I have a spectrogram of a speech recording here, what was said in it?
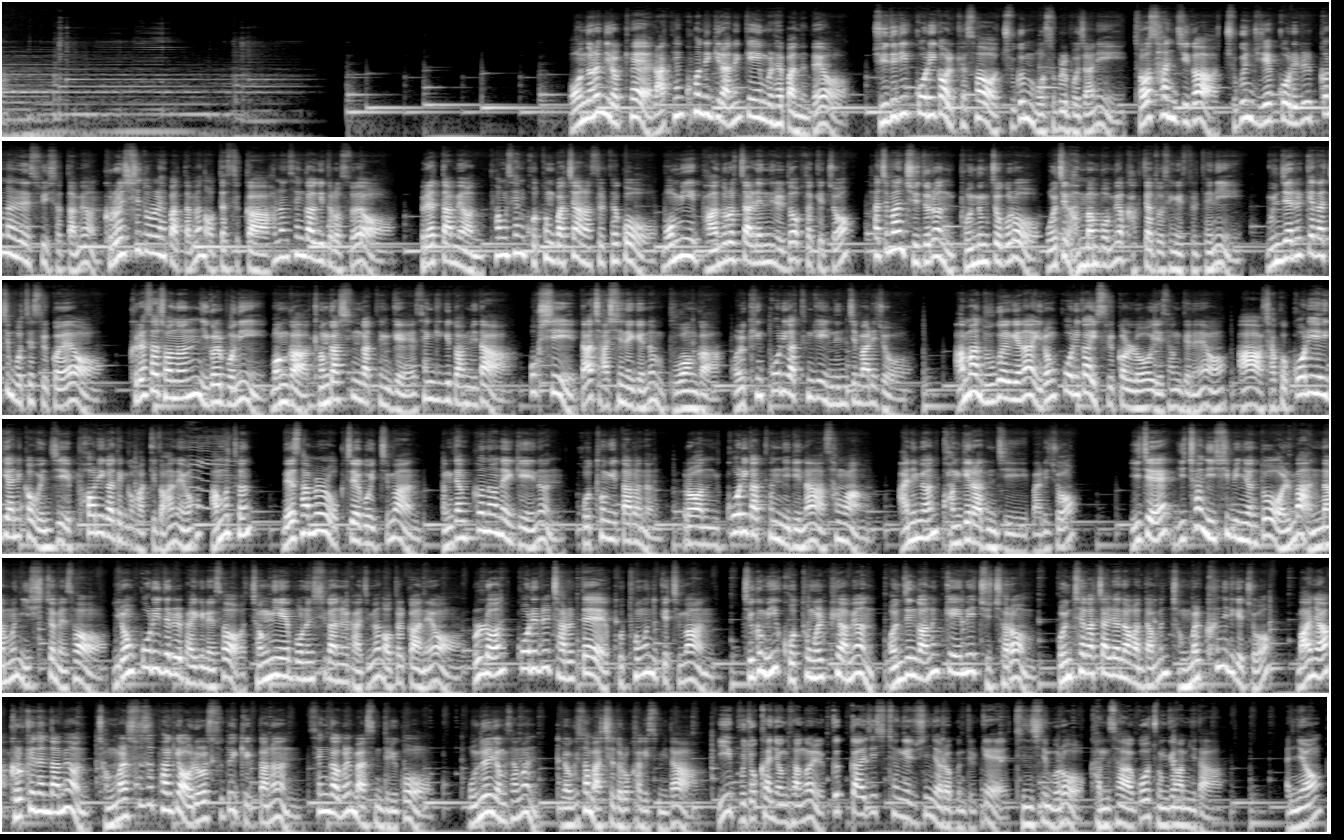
오늘은 이렇게 라텐 코닉이라는 게임을 해봤는데요. 쥐들이 꼬리가 얽혀서 죽은 모습을 보자니 저 산쥐가 죽은 쥐의 꼬리를 끊어낼 수 있었다면 그런 시도를 해봤다면 어땠을까 하는 생각이 들었어요. 그랬다면 평생 고통받지 않았을 테고 몸이 반으로 잘리는 일도 없었겠죠? 하지만 쥐들은 본능적으로 오직 앞만 보며 각자 도생했을 테니 문제를 깨닫지 못했을 거예요. 그래서 저는 이걸 보니 뭔가 경각심 같은 게 생기기도 합니다. 혹시 나 자신에게는 무언가 얽힌 꼬리 같은 게 있는지 말이죠. 아마 누구에게나 이런 꼬리가 있을 걸로 예상되네요. 아, 자꾸 꼬리 얘기하니까 왠지 펄이가 된 것 같기도 하네요. 아무튼 내 삶을 옥죄고 있지만 당장 끊어내기에는 고통이 따르는 그런 꼬리 같은 일이나 상황 아니면 관계라든지 말이죠. 이제 2022년도 얼마 안 남은 이 시점에서 이런 꼬리들을 발견해서 정리해보는 시간을 가지면 어떨까 하네요. 물론 꼬리를 자를 때 고통은 있겠지만 지금 이 고통을 피하면 언젠가는 게임의 쥐처럼 본체가 잘려나간다면 정말 큰일이겠죠? 만약 그렇게 된다면 정말 수습하기 어려울 수도 있겠다는 생각을 말씀드리고 오늘 영상은 여기서 마치도록 하겠습니다. 이 부족한 영상을 끝까지 시청해주신 여러분들께 진심으로 감사하고 존경합니다. 안녕!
